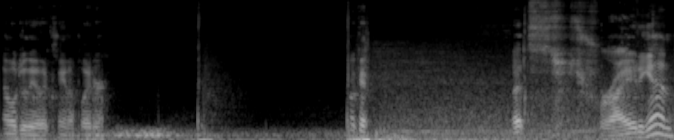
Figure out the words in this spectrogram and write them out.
And we'll do the other cleanup later. Okay. Let's try it again.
